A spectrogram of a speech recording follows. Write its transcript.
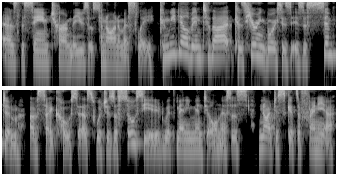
as the same term. They use it synonymously. Can we delve into that? Because hearing voices is a symptom of psychosis, which is associated with many mental illnesses, not just schizophrenia.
